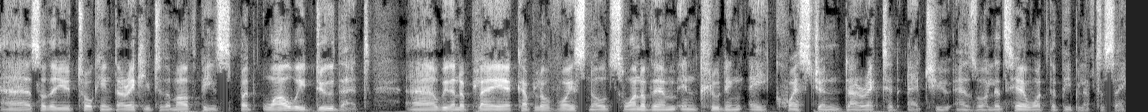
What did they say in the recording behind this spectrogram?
uh, so that you're talking directly to the mouthpiece. But while we do that, uh, we're going to play a couple of voice notes. One of them including a question directed at you as well. Let's hear what the people have to say.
